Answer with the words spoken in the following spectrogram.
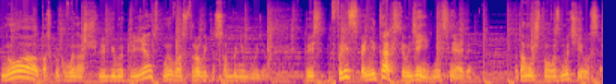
но поскольку вы наш любимый клиент, мы вас трогать особо не будем. То есть, в принципе, они и так с него денег не сняли, потому что он возмутился.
